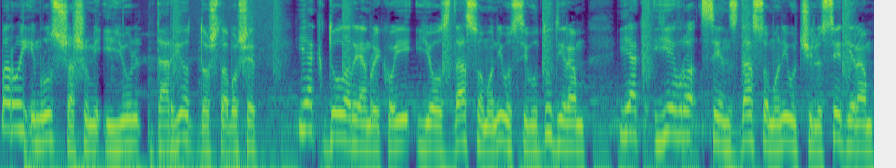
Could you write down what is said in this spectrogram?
барои имрӯз 6 июл дар ёд дошта бошед. Як доллари амрикоӣ 11 сомониву 32 дирам як евро 13 сомониву 43 дирам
